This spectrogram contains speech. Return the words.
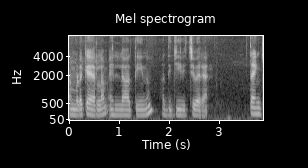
നമ്മുടെ കേരളം എല്ലാത്തിൽ നിന്നും അതിജീവിച്ച് വരാൻ. താങ്ക്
